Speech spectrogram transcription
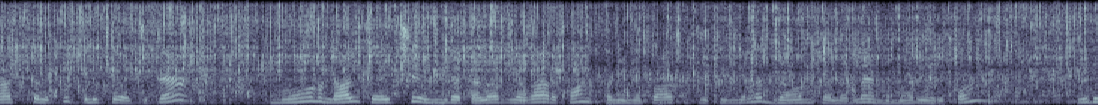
நாட்களுக்கு புளிக்க வச்சுட்டேன். மூணு நாள் கழித்து இந்த கலரில் தான் இருக்கும். இப்போ நீங்கள் பார்த்துட்ருக்கீங்கல்ல ப்ரௌன் கலரில் இந்த மாதிரி இருக்கும். இது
